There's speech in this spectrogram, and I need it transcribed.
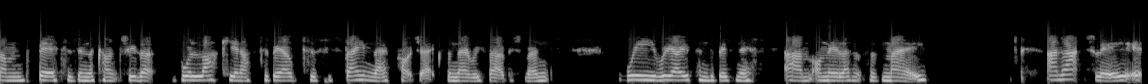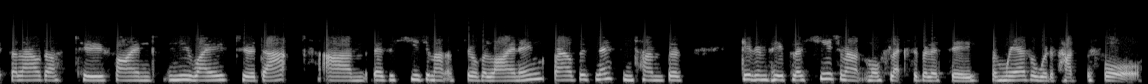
some theatres in the country that were lucky enough to be able to sustain their projects and their refurbishments, we reopened the business um, on the 11th of May and actually, it's allowed us to find new ways to adapt. Um, there's a huge amount of silver lining for our business in terms of giving people a huge amount more flexibility than we ever would have had before.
